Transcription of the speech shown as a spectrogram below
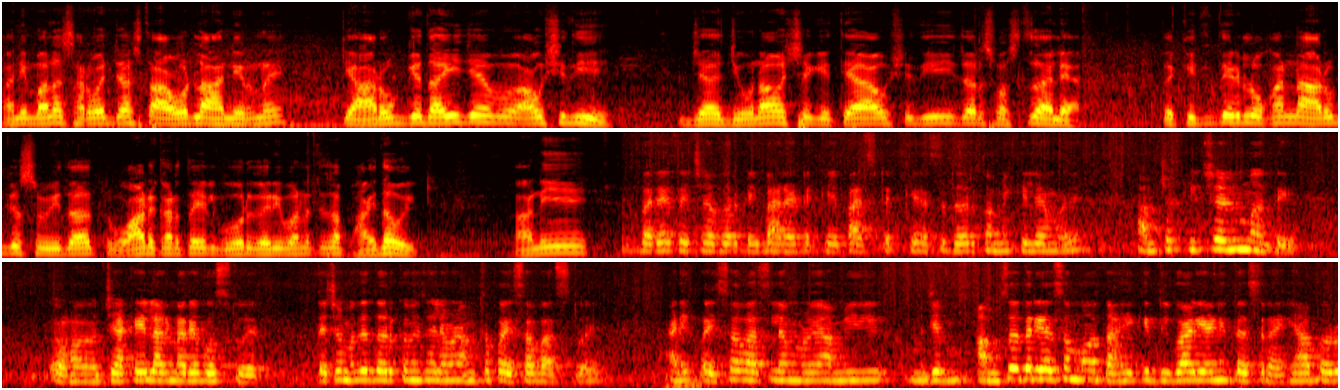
आणि मला सर्वात जास्त आवडला हा निर्णय की आरोग्यदायी जे औषधी ज्या जीवनावश्यक आहे त्या औषधी जर स्वस्त झाल्या तर कितीतरी लोकांना आरोग्य सुविधात वाढ करता येईल गोरगरिबांना त्याचा फायदा होईल. आणि बऱ्याच त्याच्यावर काही बारा टक्के पाच टक्के असं दर कमी केल्यामुळे आमच्या किचनमध्ये ज्या काही लागणाऱ्या वस्तू आहेत त्याच्यामध्ये दर कमी झाल्यामुळे आमचा पैसा वाचतो आहे आणि पैसा वाचल्यामुळे आम्ही म्हणजे आमचं तरी असं मत आहे की दिवाळी आणि दसरा ह्या बर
